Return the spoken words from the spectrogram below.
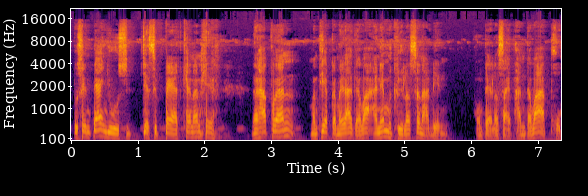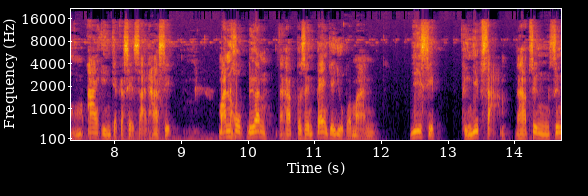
เปอร์เซ็นต์แป้งอยู่ 78 แค่นั้นเองนะครับ เพราะฉะนั้นมันเทียบกันไม่ได้แต่ว่า อันนี้มันคือลักษณะเด่น ของแต่ละสายพันธุ์แต่ว่าผมอ้างอิงจากเกษตรศาสตร์ 50 มัน 6 เดือนนะครับเปอร์เซ็นต์แป้งจะอยู่ประมาณ 20 ถึง 23 นะครับ ซึ่งซึ่ง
